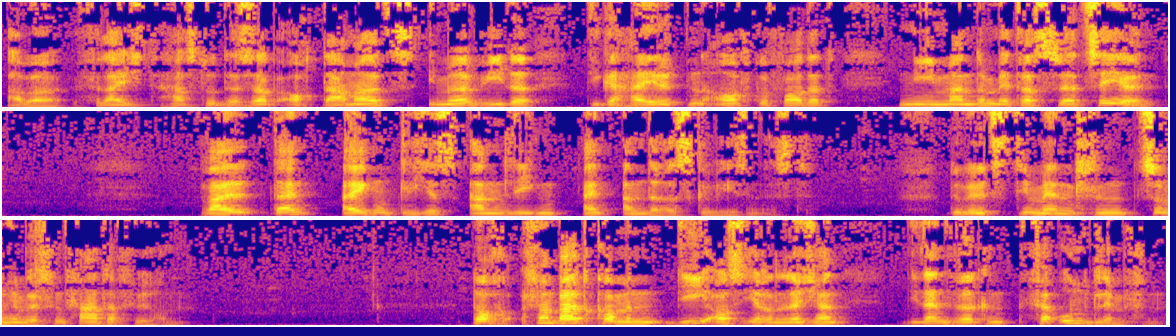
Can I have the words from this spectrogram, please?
Aber vielleicht hast du deshalb auch damals immer wieder die Geheilten aufgefordert, niemandem etwas zu erzählen, weil dein eigentliches Anliegen ein anderes gewesen ist. Du willst die Menschen zum himmlischen Vater führen. Doch schon bald kommen die aus ihren Löchern, die dein Wirken verunglimpfen.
